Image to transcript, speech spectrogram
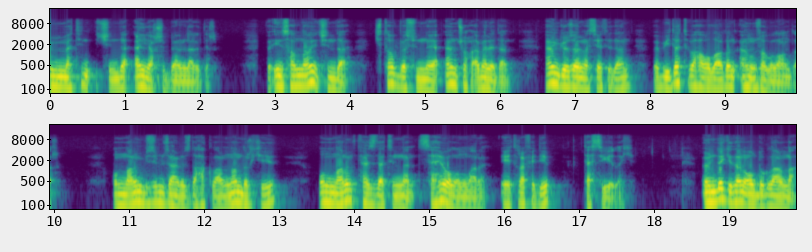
ümmətin içində ən yaxşı bilənləridir. Və insanların içində kitab və sünnəyə ən çox əməl edən, ən gözəl nəsihət edən və bidət və havalardan ən uzaq olandır. Onların bizim üzərimizdə haqlarındandır ki, onların fəzilətindən səhih olanları etiraf edib təsdiq edək. Öndə gedən olduqlarına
